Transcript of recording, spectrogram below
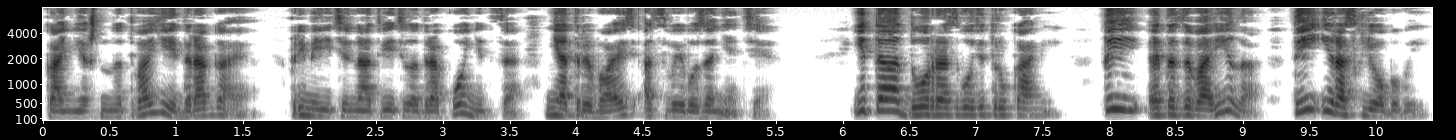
«Конечно, на твоей, дорогая», примирительно ответила драконица, не отрываясь от своего занятия. И Теодор разводит руками. «Ты это заварила, ты и расхлебывай».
